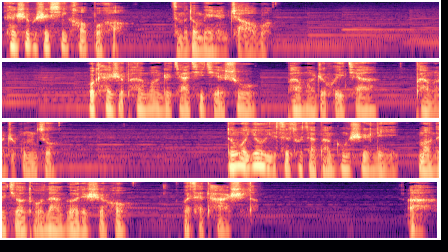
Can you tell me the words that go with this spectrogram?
看是不是信号不好，怎么都没人找我。我开始盼望着假期结束，盼望着回家，盼望着工作。等我又一次坐在办公室里忙得焦头烂额的时候，我才踏实了。啊，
